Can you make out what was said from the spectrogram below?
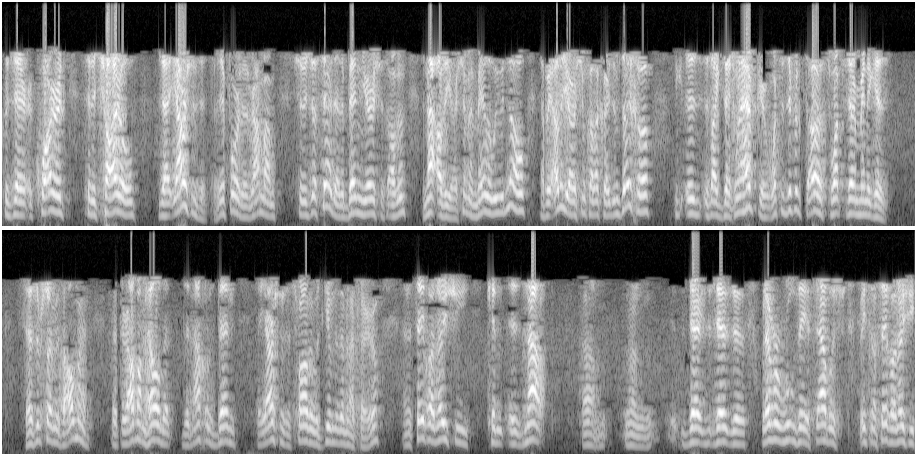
because they're acquired to the child that Yarshins it. So therefore, the Rambam should have just said that a ben Yerush is of him, and not other Yerushim. And Mela, we would know that by other Yerushim, Kol HaKodim Zeicha is, is like Zeicha and Hefker. What's the difference to us? What their minig is? Says the Shem Zalman that the Rambam held that the Nachos ben the Yarshins, his father, was given to them in Atayru, and the Seicha Noishi can is not. Um, um, they're, they're, the, whatever rules they establish based on Seichel Anoshi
